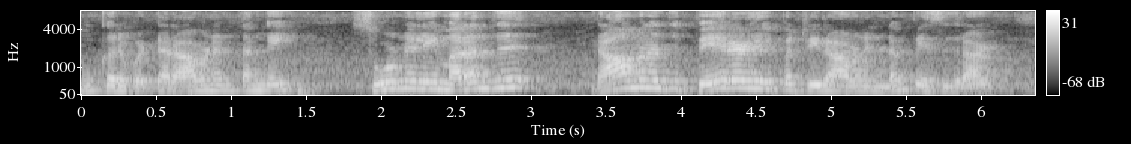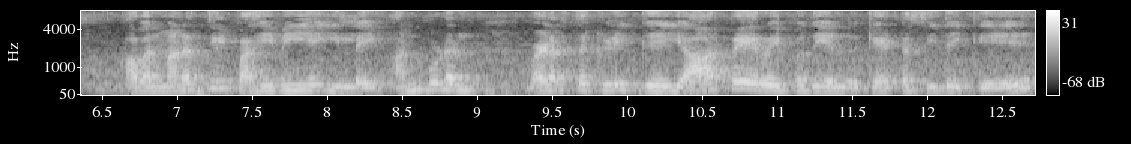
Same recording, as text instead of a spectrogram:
மூக்கறுபட்ட ராவணன் தங்கை சூழ்நிலை மறந்து ராமனது பேரழகை பற்றி ராவணனிடம் பேசுகிறாள். அவன் மனத்தில் பகைமையே இல்லை. அன்புடன் வளர்த்த கிளிக்கு யார் பெயர் வைப்பது என்று கேட்ட சீதைக்கு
